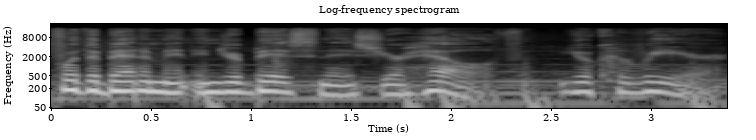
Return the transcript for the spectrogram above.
for the betterment in your business, your health, your career.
